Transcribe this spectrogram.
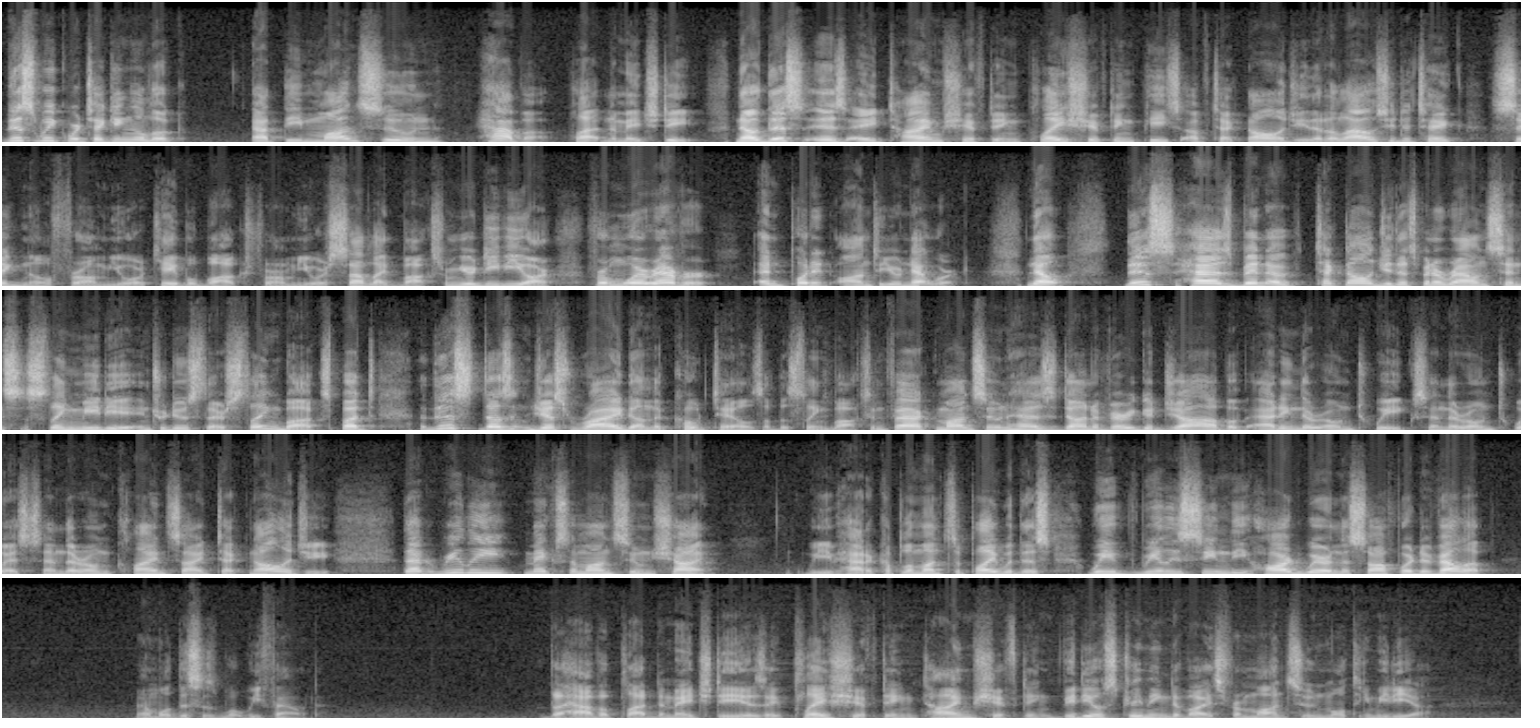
This week we're taking a look at the Monsoon Hava Platinum HD. Now, this is a time shifting, place shifting piece of technology that allows you to take signal from your cable box, from your satellite box, from your DVR, from wherever, and put it onto your network. Now, this has been a technology that's been around since Sling Media introduced their Slingbox, but this doesn't just ride on the coattails of the Slingbox. In fact, Monsoon has done a very good job of adding their own tweaks and their own twists and their own client side technology that really makes the Monsoon shine. We've had a couple of months to play with this. We've really seen the hardware and the software develop. And well, this is what we found. The Hava Platinum HD is a play shifting, time shifting video streaming device from Monsoon Multimedia.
